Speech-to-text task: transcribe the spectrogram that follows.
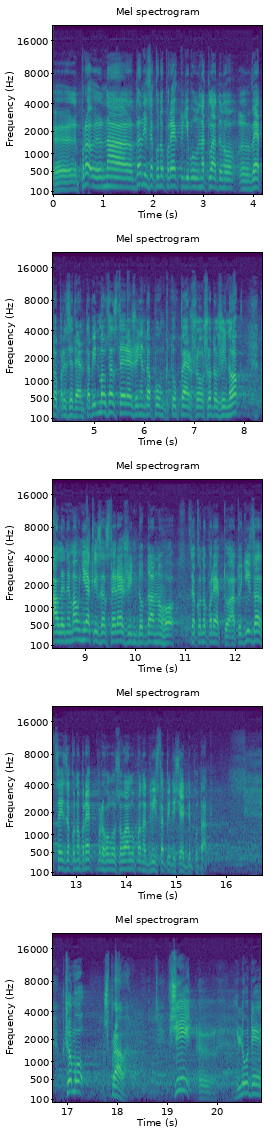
Е, е, На даний законопроект тоді було накладено е, вето президента. Він мав застереження до пункту першого щодо жінок, але не мав ніяких застережень до даного законопроекту. А тоді за цей законопроект проголосувало понад 250 депутатів. В чому справа? Всі люди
